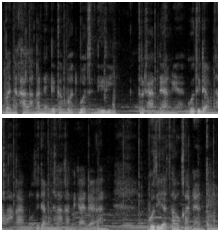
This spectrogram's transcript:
banyak halangan yang kita buat-buat sendiri. Terkadang ya gue tidak menyalahkan lo tidak menyalahkan keadaan. Gue tidak tahu keadaan temen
